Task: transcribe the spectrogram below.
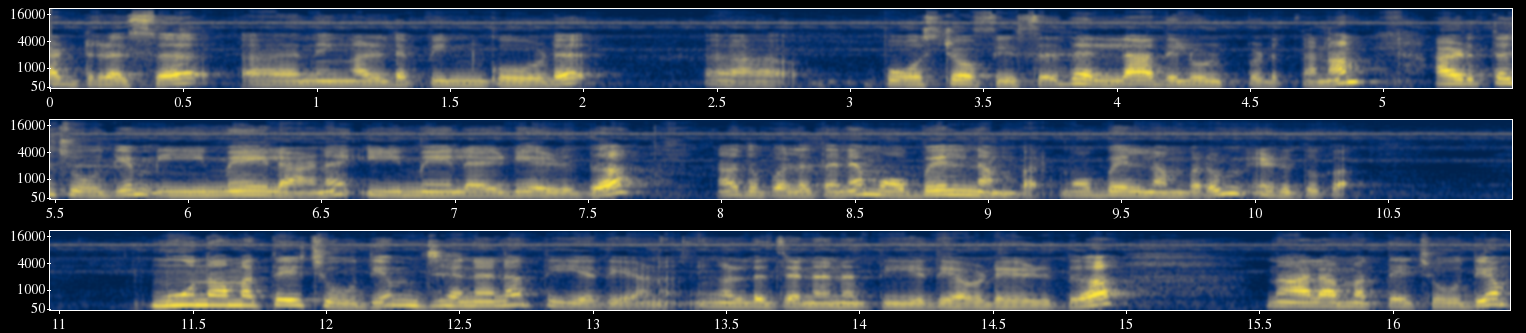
അഡ്രസ്സ് നിങ്ങളുടെ പിൻകോഡ് പോസ്റ്റ് ഓഫീസ് ഇതെല്ലാം അതിൽ ഉൾപ്പെടുത്തണം. അടുത്ത ചോദ്യം ഇമെയിലാണ് ഇമെയിൽ ഐ ഡി എഴുതുക. അതുപോലെ തന്നെ മൊബൈൽ നമ്പർ. മൊബൈൽ നമ്പറും എഴുതുക. മൂന്നാമത്തെ ചോദ്യം ജനന തീയതിയാണ്. നിങ്ങളുടെ ജനന തീയതി അവിടെ എഴുതുക. നാലാമത്തെ ചോദ്യം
